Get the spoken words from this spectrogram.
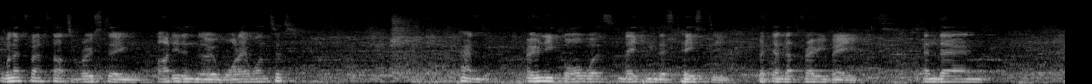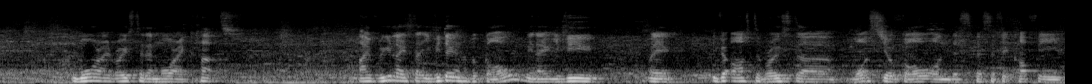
when I first started roasting, I didn't know what I wanted, and only goal was making this tasty. But then that's very vague, and then more I roasted and more I cut, I realized that if you don't have a goal, you know, if you like, if you ask the roaster what's your goal on this specific coffee,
